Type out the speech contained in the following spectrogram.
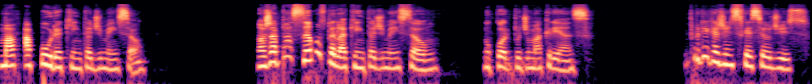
uma- a pura quinta dimensão. Nós já passamos pela quinta dimensão no corpo de uma criança. E por que, que a gente esqueceu disso?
